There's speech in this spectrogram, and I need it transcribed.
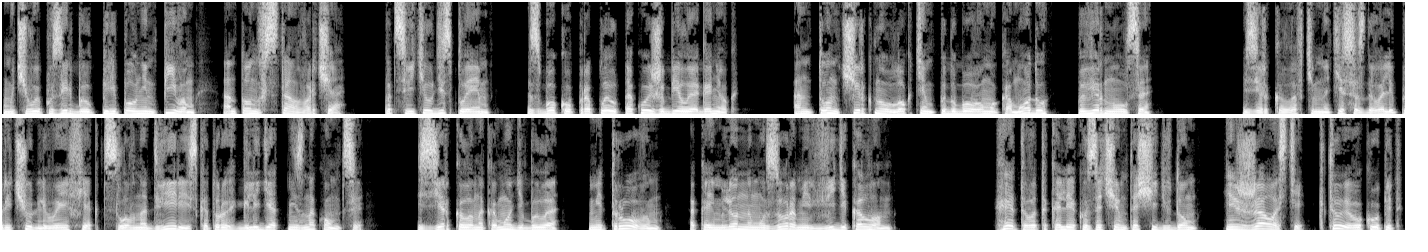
Мочевой пузырь был переполнен пивом, Антон встал, ворча. Подсветил дисплеем. Сбоку проплыл такой же белый огонек. Антон чиркнул локтем по дубовому комоду, повернулся. Зеркала в темноте создавали причудливый эффект, словно двери, из которых глядят незнакомцы. Зеркало на комоде было метровым, окаймленным узорами в виде колонн. Этого-то калеку зачем тащить в дом? Из жалости, кто его купит?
